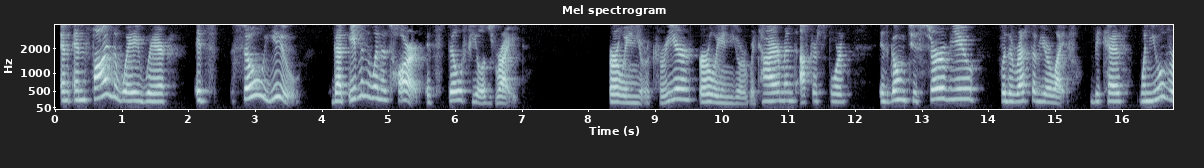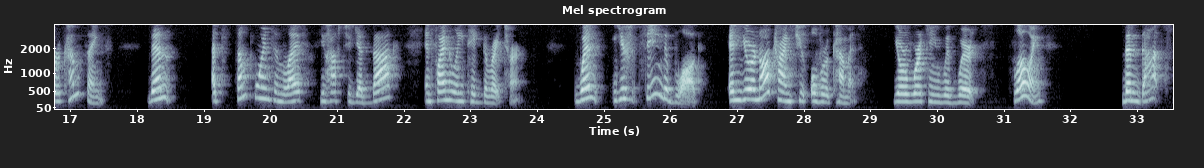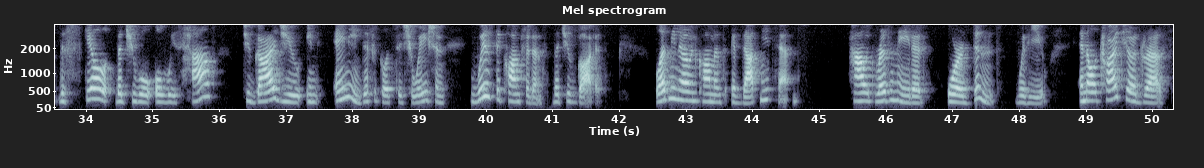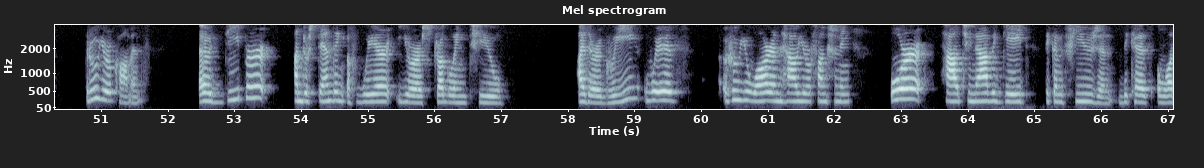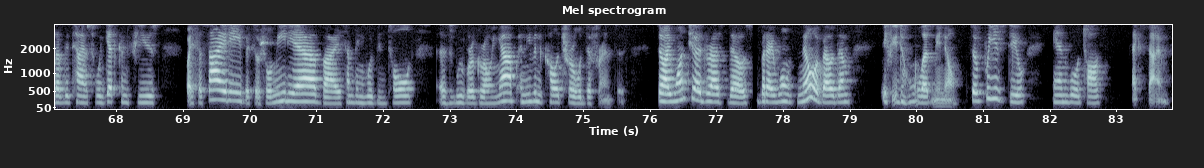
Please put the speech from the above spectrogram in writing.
and and find the way where it's so you that even when it's hard, it still feels right. Early in your career, early in your retirement after sports is going to serve you for the rest of your life. Because when you overcome things, then at some point in life, you have to get back and finally take the right turn. When you're seeing the blog and you're not trying to overcome it, you're working with where it's flowing, then that's the skill that you will always have to guide you in any difficult situation with the confidence that you've got it. Let me know in comments if that made sense, how it resonated or didn't with you, and I'll try to address through your comments a deeper understanding of where you're struggling to either agree with who you are and how you're functioning or how to navigate the confusion because a lot of the times we get confused by society, by social media, by something we've been told as we were growing up, and even cultural differences. So I want to address those, but I won't know about them if you don't let me know. So please do, and we'll talk next time.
